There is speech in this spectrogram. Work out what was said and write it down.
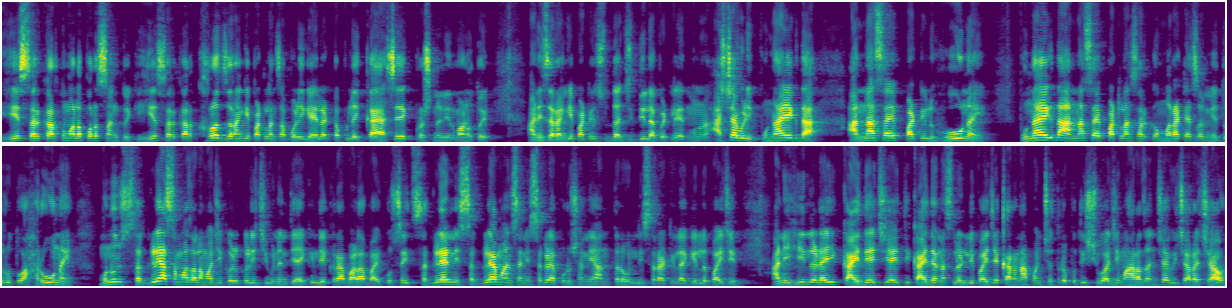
हे सरकार तुम्हाला परत सांगतोय की हे सरकार खरंच जरांगे पाटलांचा बळी घ्यायला टपले काय? असे एक प्रश्न निर्माण होतोय. आणि जरांगे पाटील सुद्धा जिद्दीला पेटले आहेत. म्हणून अशा वेळी पुन्हा एकदा अण्णासाहेब पाटील होऊ नये. पुन्हा एकदा अण्णासाहेब पाटलांसारखं मराठ्याचं नेतृत्व हरवू नये. म्हणून सगळ्या समाजाला माझी कळकळीची विनंती आहे की लेकरा बाळा बायकोसहित सगळ्यांनी सगळ्या माणसांनी सगळ्या पुरुषांनी आंतरवल्ली सराटीला गेलं पाहिजे. आणि ही लढाई कायद्याची आहे ती कायद्यानंच लढली पाहिजे. कारण आपण छत्रपती शिवाजी महाराजांच्या विचाराचे आहोत.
